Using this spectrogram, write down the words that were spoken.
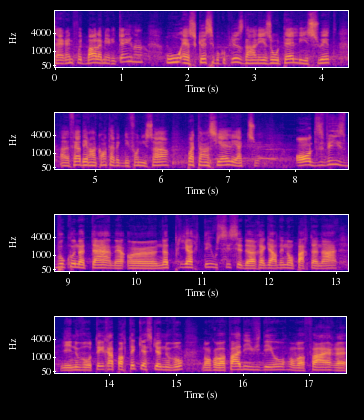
terrains de football américains, là, ou est-ce que c'est beaucoup plus dans les hôtels, les suites, faire des rencontres avec des fournisseurs potentiels et actuels? on divise beaucoup notre temps, mais notre priorité aussi, c'est de regarder nos partenaires, les nouveautés, rapporter qu'est-ce qu'il y a de nouveau. Donc, on va faire des vidéos, on va faire euh,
